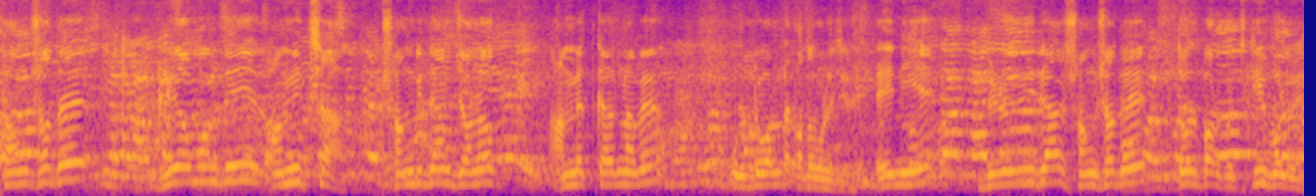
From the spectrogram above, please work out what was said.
সংসদে গৃহমন্ত্রী অমিত শাহ সংবিধান জনক আম্বেদকর নামে উল্টোপাল্টা কথা বলেছে। এই নিয়ে বিরোধীরা সংসদে তোলপাড় করছে। কী বলবেন?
